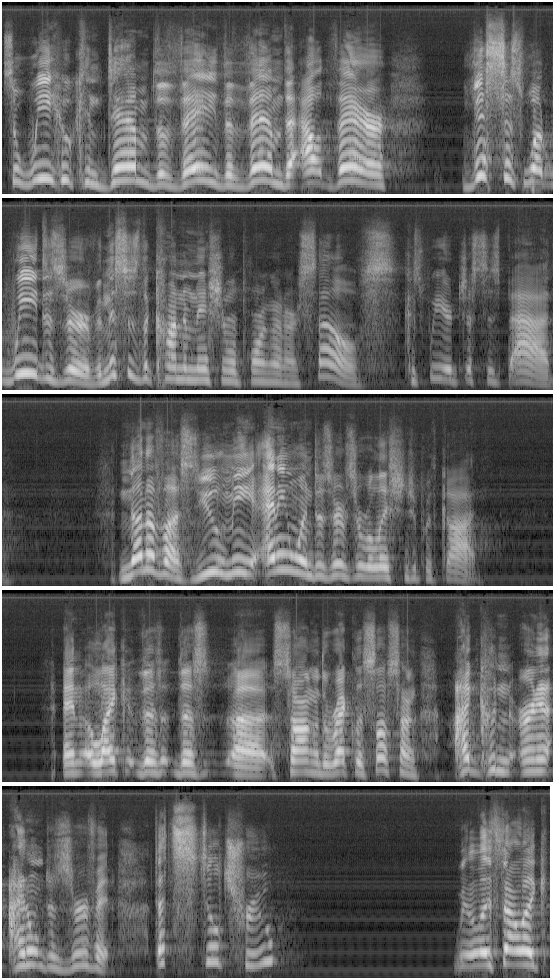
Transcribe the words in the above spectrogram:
So we who condemn the they, the them, the out there, this is what we deserve, and this is the condemnation we're pouring on ourselves because we are just as bad. None of us, you, me, anyone deserves a relationship with God. And like the, the uh, song, the Reckless Love song, I couldn't earn it, I don't deserve it. That's still true. It's not like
